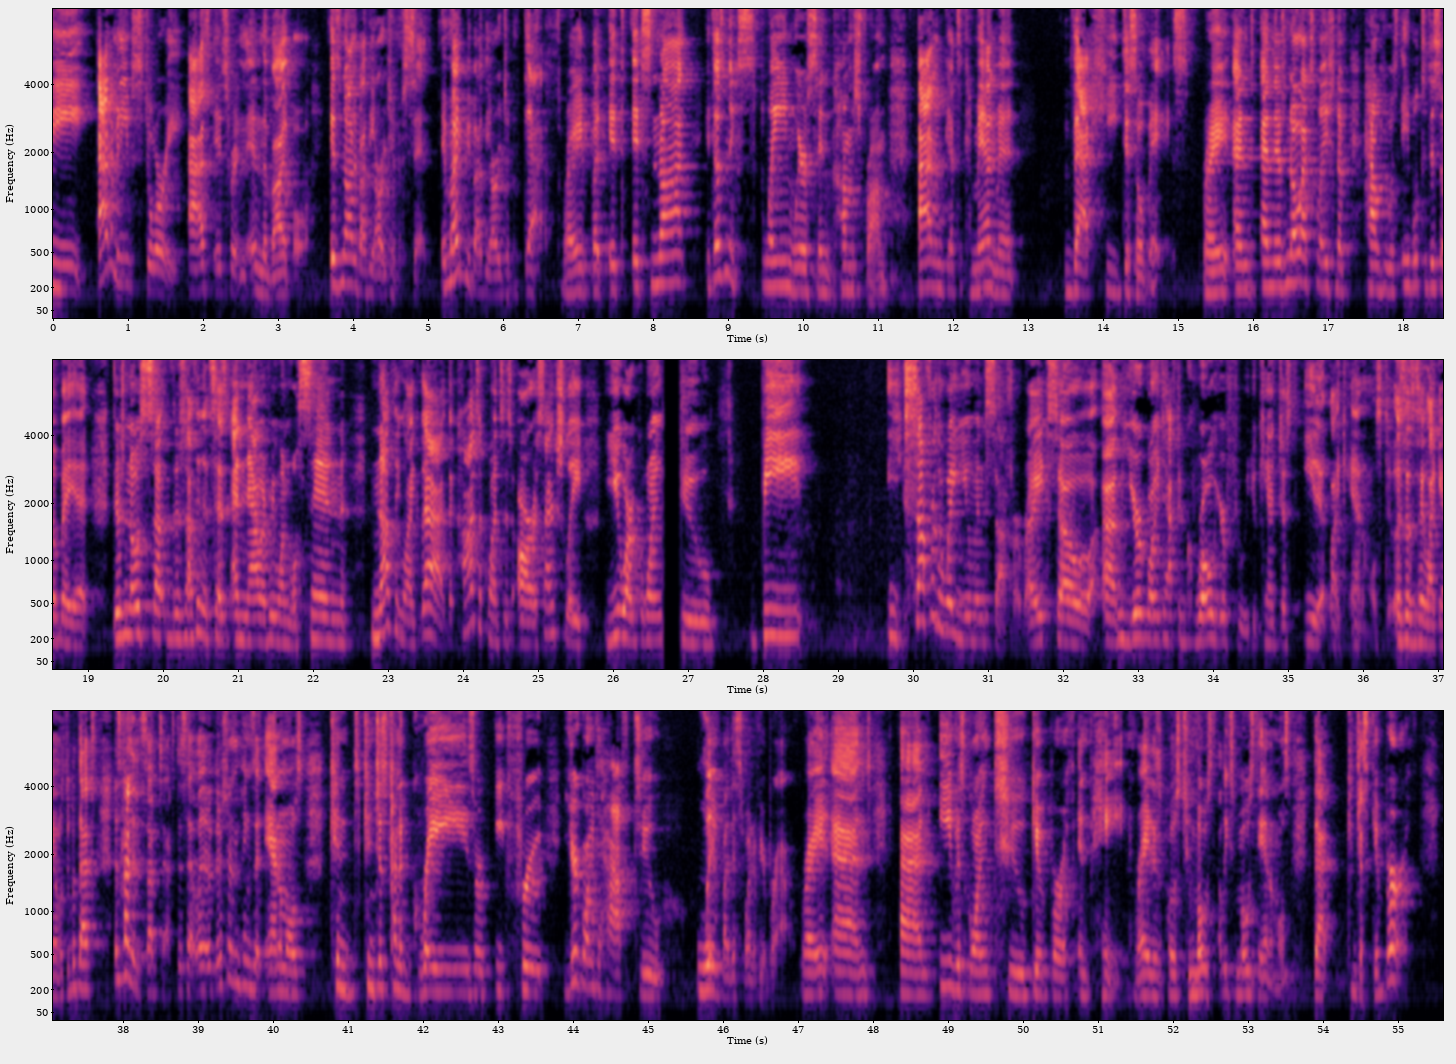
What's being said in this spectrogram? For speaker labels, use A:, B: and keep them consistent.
A: the Adam and Eve story, as it's written in the Bible, is not about the origin of sin. It might be about the origin of death, right? But it it's not. It doesn't explain where sin comes from. Adam gets a commandment that he disobeys, right? And and there's no explanation of how he was able to disobey it. There's no there's nothing that says and now everyone will sin. Nothing like that. The consequences are essentially you are going to be suffer the way humans suffer, right? So um, you're going to have to grow your food. You can't just eat it like animals do. It doesn't say like animals do, but that's that's kind of the subtext. Is that like, there's certain things that animals can can just kind of graze or eat fruit. You're going to have to live by the sweat of your brow, right? And and Eve is going to give birth in pain, right? As opposed to most, at least most animals that can just give birth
